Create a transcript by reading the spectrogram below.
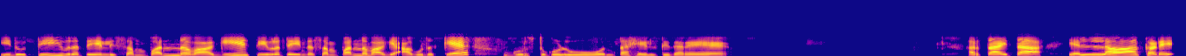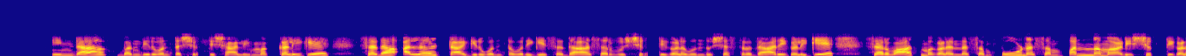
ಇದು ತೀವ್ರತೆಯಲ್ಲಿ ಸಂಪನ್ನವಾಗಿ, ತೀವ್ರತೆಯಿಂದ ಸಂಪನ್ನವಾಗಿ ಆಗುವುದಕ್ಕೆ ಗುರುತುಗಳು ಅಂತ ಹೇಳ್ತಿದ್ದಾರೆ. ಅರ್ಥ ಆಯ್ತಾ? ಎಲ್ಲಾ ಕಡೆ ಇಂದ ಬಂದಿರುವಂತ ಶಕ್ತಿಶಾಲಿ ಮಕ್ಕಳಿಗೆ ಸದಾ ಅಲರ್ಟ್ ಆಗಿರುವಂತವರಿಗೆ ಸದಾ ಸರ್ವಶಕ್ತಿಗಳ ಒಂದು ಶಸ್ತ್ರಧಾರಿಗಳಿಗೆ ಸರ್ವಾತ್ಮಗಳನ್ನ ಸಂಪೂರ್ಣ ಸಂಪನ್ನ ಮಾಡಿ ಶಕ್ತಿಗಳ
